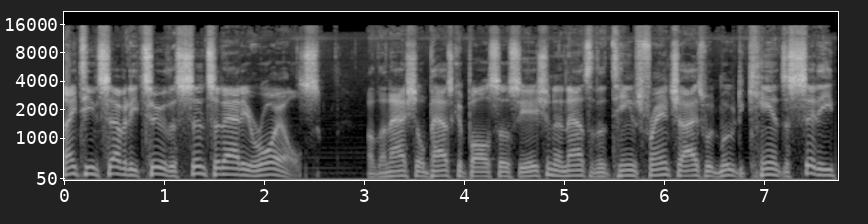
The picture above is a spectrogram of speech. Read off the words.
1972, the Cincinnati Royals of the National Basketball Association announced that the team's franchise would move to Kansas City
